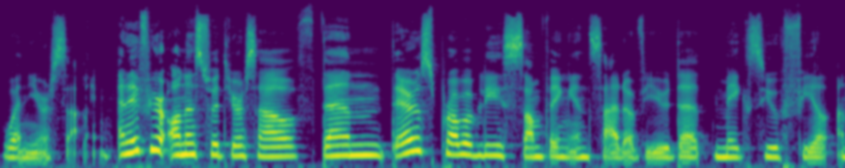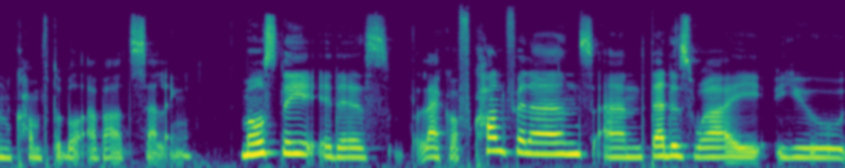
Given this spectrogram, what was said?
when you're selling. And if you're honest with yourself, then there's probably something inside of you that makes you feel uncomfortable about selling. Mostly it is lack of confidence, and that is why you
